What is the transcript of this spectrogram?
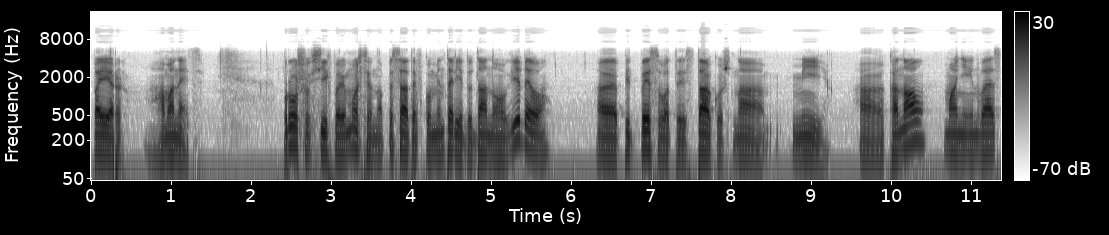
пейер гаманець. Прошу всіх переможців написати в коментарі до даного відео. е, Підписуватись також на мій канал Money Invest,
